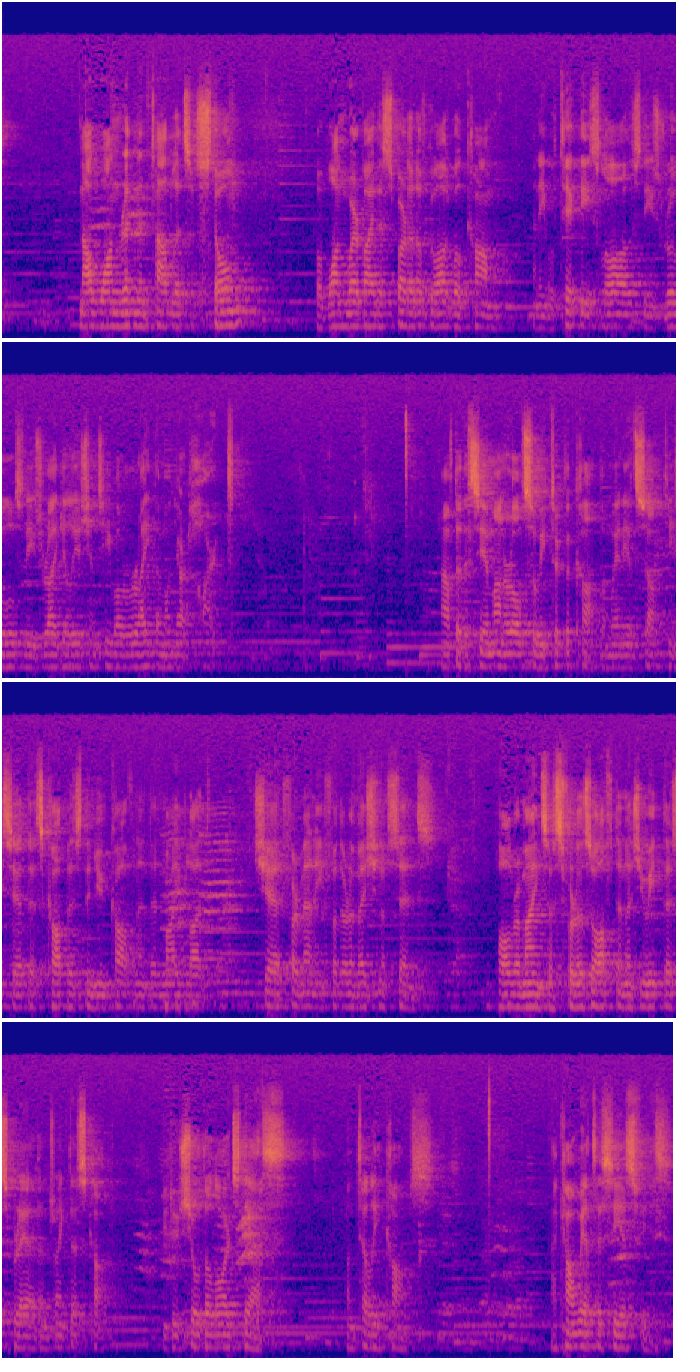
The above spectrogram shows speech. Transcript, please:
Not one written in tablets of stone, but one whereby the Spirit of God will come and He will take these laws, these rules, these regulations, He will write them on your heart. After the same manner also he took the cup, and when he had supped, he said, This cup is the new covenant in my blood, shed for many for the remission of sins. Paul reminds us, For as often as you eat this bread and drink this cup, you do show the Lord's death until he comes. I can't wait to see his face.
